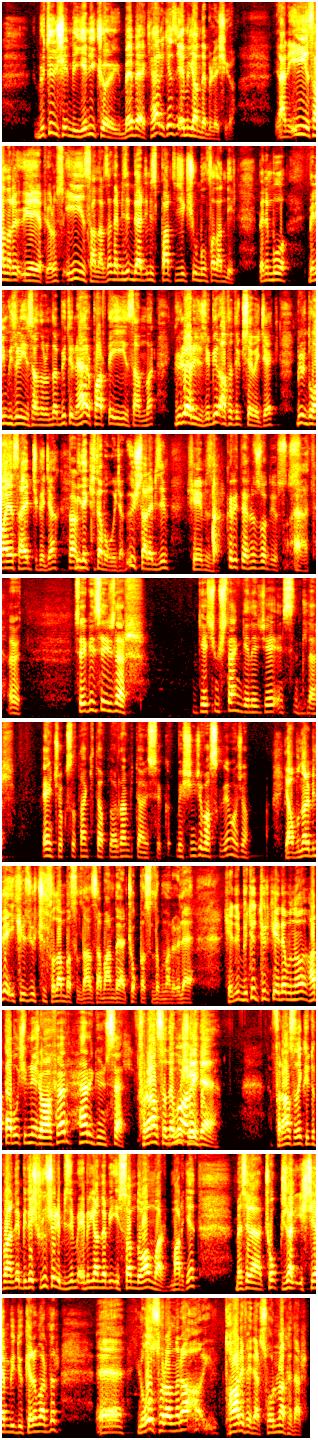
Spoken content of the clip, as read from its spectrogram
Bütün şimdi Yeniköy, Bebek herkes Emirgan'da birleşiyor. Yani iyi insanları üye yapıyoruz. İyi insanlar zaten bizim derdimiz particilik şu bu falan değil. Benim bu benim güzel insanlarımda bütün her partide iyi insan var. Güler yüzlü bir Atatürk sevecek, bir doğaya sahip çıkacak, Tabii. bir de kitap okuyacak. Üç tane bizim şeyimiz var. Kriteriniz o diyorsunuz. Evet. Evet. Sevgili seyirciler, geçmişten geleceğe esintiler. En çok satan kitaplardan bir tanesi. Beşinci baskı değil mi hocam? Ya bunlar bir de 200-300 falan basıldı daha zamanında yani çok basıldı bunlar öyle. Şimdi bütün Türkiye'de bunu hatta bu şimdi Cafer Her Günsel. Fransa'da Bunu bu arayın. şeyde. Fransa'da kütüphanede bir de şunu söyleyeyim bizim Emirgan'da bir İhsan Doğan var market. Mesela çok güzel işleyen bir dükkanı vardır. Ee, yol soranlara tarif eder sonuna kadar.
